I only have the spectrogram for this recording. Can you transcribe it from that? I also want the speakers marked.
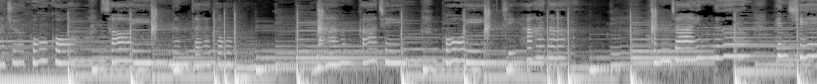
Speaker 1: 마주보고 서 있는데도 마음까지 보이지 않아. 혼자 있는 빈 시간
